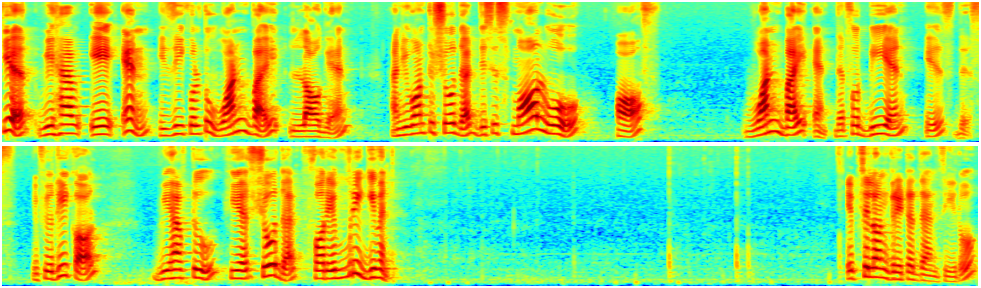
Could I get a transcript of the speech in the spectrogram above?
Here we have a n is equal to 1 by log n and you want to show that this is small o of 1 by n. Therefore, B n is this. If you recall, we have to here show that for every given epsilon greater than 0,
